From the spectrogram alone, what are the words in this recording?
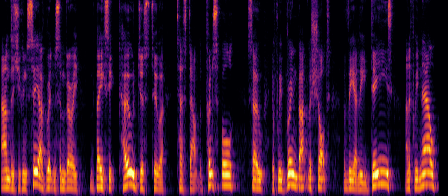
And as you can see, I've written some very basic code just to uh, test out the principle. So if we bring back the shot of the LEDs, and if we now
